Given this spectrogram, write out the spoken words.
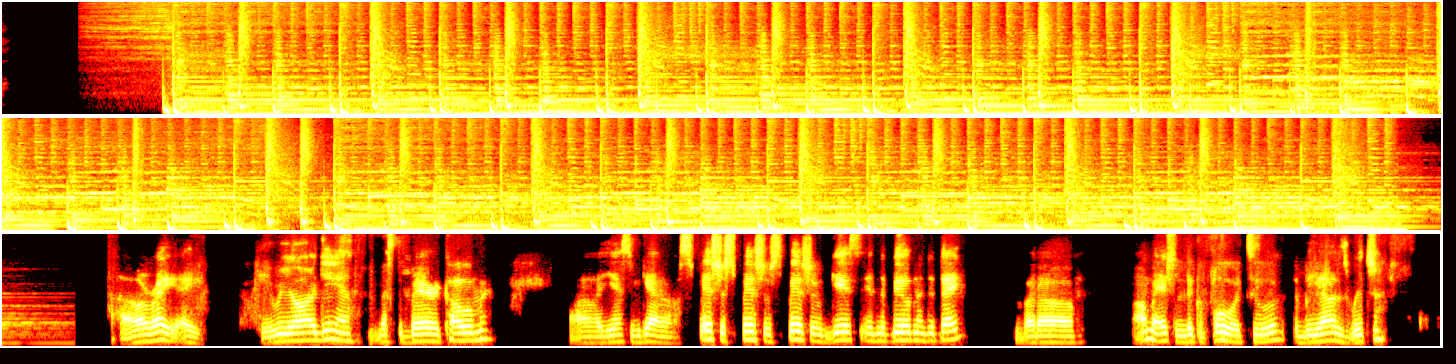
Right, hey, here we are again, Mr. Barry Coleman. Uh, yes, we got a special, special, special guest in the building today. But uh, I'm actually looking forward to it. To be honest with you,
